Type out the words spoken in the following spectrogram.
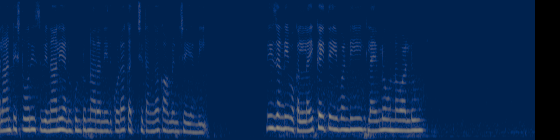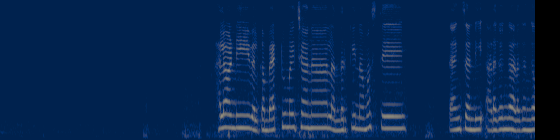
ఎలాంటి స్టోరీస్ వినాలి అనుకుంటున్నారనేది కూడా ఖచ్చితంగా కామెంట్ చేయండి. ప్లీజ్ అండి ఒక లైక్ అయితే ఇవ్వండి. లైవ్లో ఉన్నవాళ్ళు హలో అండి welcome back to my channel. అందరికీ నమస్తే. థ్యాంక్స్ అండి. అడగంగా అడగంగా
